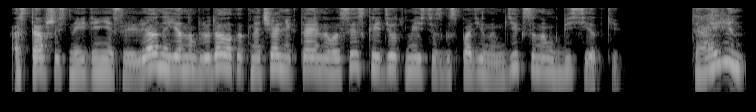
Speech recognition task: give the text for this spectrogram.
Оставшись наедине с Лилианой, я наблюдала, как начальник тайного сыска идет вместе с господином Диксоном к беседке. — Тайрин?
